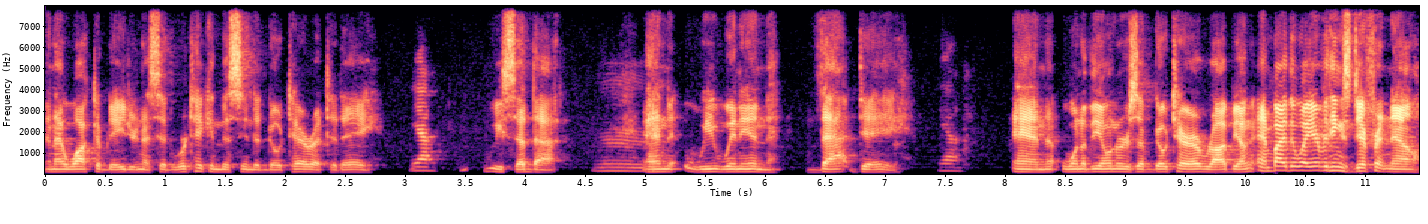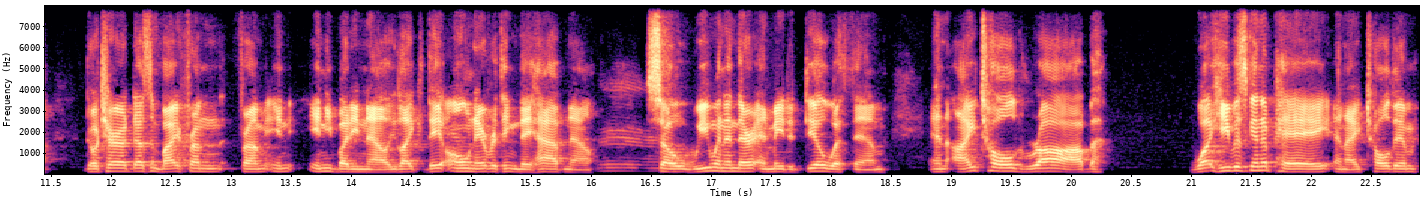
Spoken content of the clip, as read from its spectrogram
and i walked up to adrian and i said we're taking this into doterra today Yeah. we said that Mm. and we went in that day Yeah. And one of the owners of doterra rob young and by the way everything's different now doterra doesn't buy from from in, anybody now like they own everything they have now Mm. so we went in there and made a deal with them. And I told Rob what he was going to pay. And I told him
